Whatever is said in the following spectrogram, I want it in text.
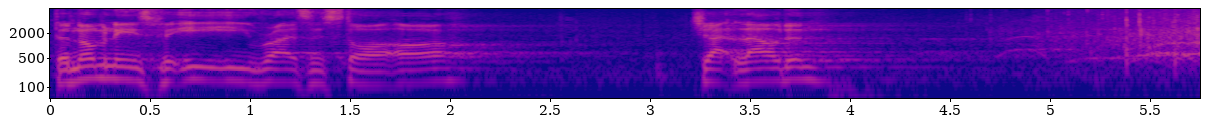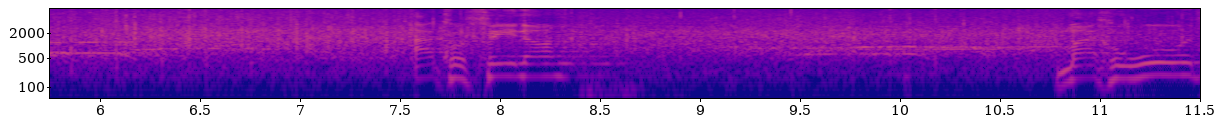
The nominees for EE Rising Star are Jack Lowden, Awkwafina, Micheal Ward,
